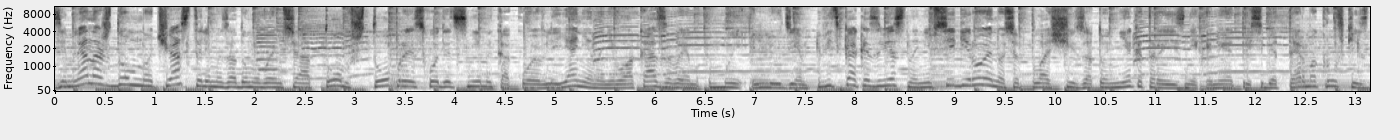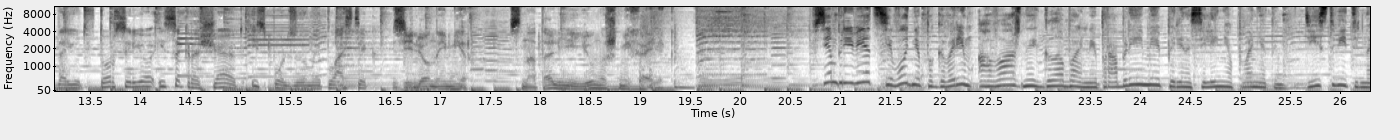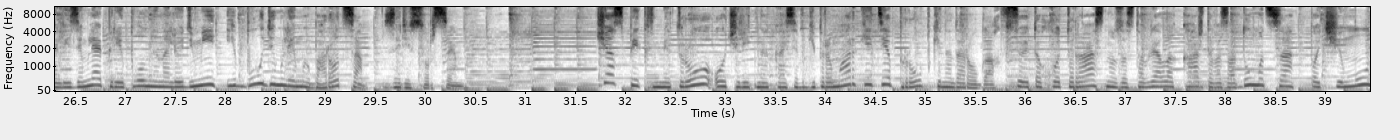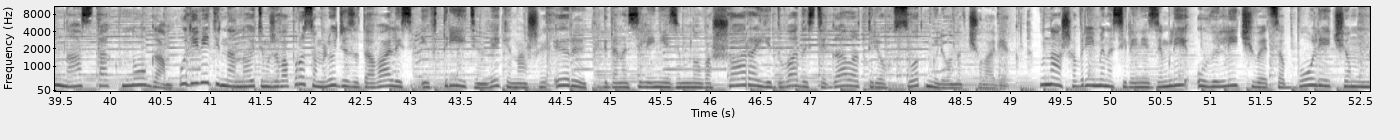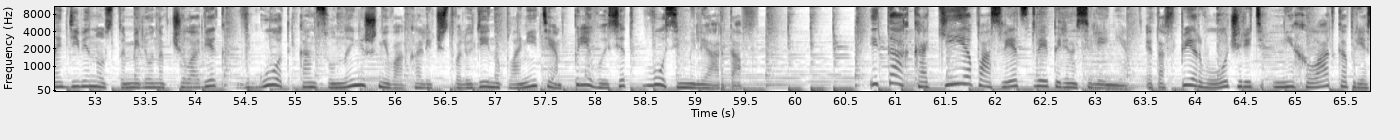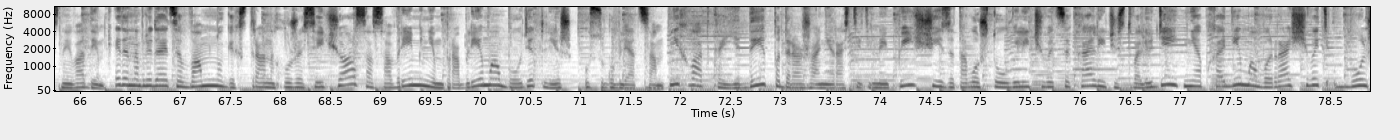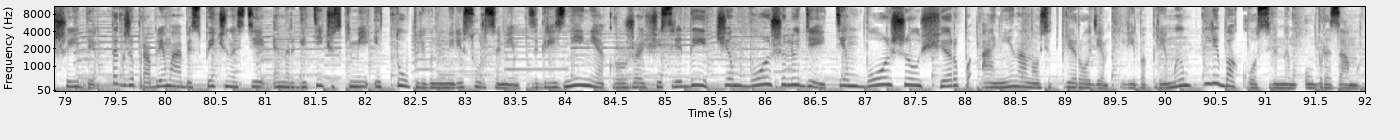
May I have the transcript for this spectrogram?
Земля наш дом, но часто ли мы задумываемся о том, что происходит с ним и какое влияние на него оказываем мы, люди? Ведь, как известно, не все герои носят плащи, зато некоторые из них имеют при себе термокружки, сдают вторсырье и сокращают используемый пластик. Зеленый мир с Натальей Юнош-Михайлик. Всем привет! Сегодня поговорим о важной глобальной проблеме перенаселения планеты. Действительно ли Земля переполнена людьми и будем ли мы бороться за ресурсы? Час пик в метро, очередь на кассе в гипермаркете, пробки на дорогах. Все это хоть раз, но заставляло каждого задуматься, почему нас так много. Удивительно, но этим же вопросом люди задавались и в третьем веке нашей эры, когда население земного шара едва достигало 300 миллионов человек. В наше время население Земли увеличивается более чем на 90 миллионов человек в год. К концу нынешнего количество людей на планете превысит 8 миллиардов. Итак, какие последствия перенаселения? Это в первую очередь нехватка пресной воды. Это наблюдается во многих странах уже сейчас, а со временем проблема будет лишь усугубляться. Нехватка еды, подорожание растительной пищи из-за того, что увеличивается количество людей, необходимо выращивать больше еды. Также проблема обеспеченности энергетическими и топливными ресурсами. Загрязнение окружающей среды. Чем больше людей, тем больше ущерб они наносят природе. Либо прямым, либо либо косвенным образом.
